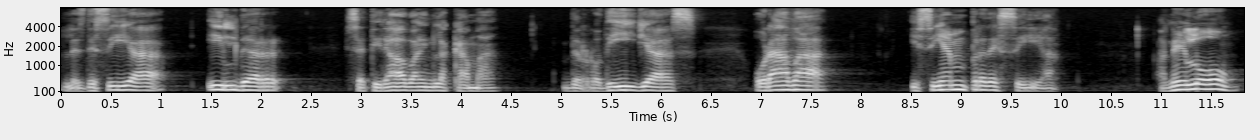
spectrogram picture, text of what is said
les decía, Hilder se tiraba en la cama de rodillas, oraba y siempre decía, anhelo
